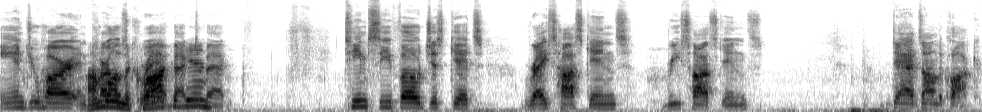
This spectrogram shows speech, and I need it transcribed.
Andujar and I'm Carlos Correa back again? to back. Team CFO just gets Rice Hoskins, Rhys Hoskins. Dad's on the clock.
